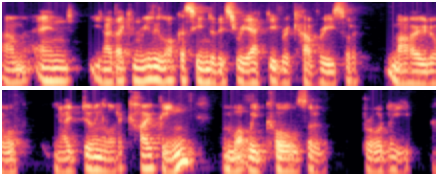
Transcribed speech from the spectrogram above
Um, and, you know, they can really lock us into this reactive recovery sort of mode or, you know, doing a lot of coping and what we'd call sort of broadly a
